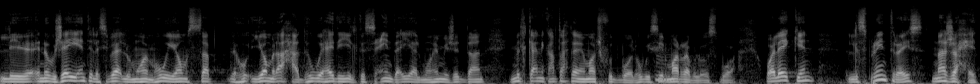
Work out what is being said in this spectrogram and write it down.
اللي إنه جاي أنت لسباق المهم هو يوم السبت هو يوم الأحد هو هذه ال 90 دقيقة المهمة جدا. مثل كأنك عم تحضري match football هو بيصير مرة بالأسبوع. ولكن ال sprint race نجحت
